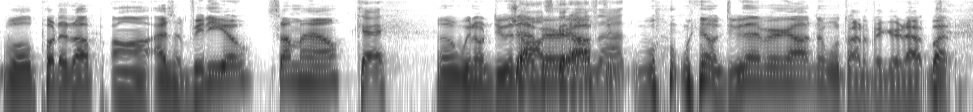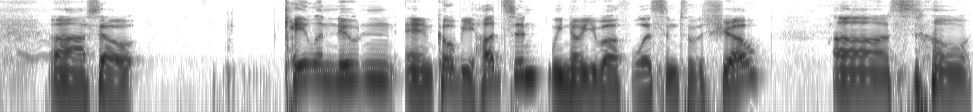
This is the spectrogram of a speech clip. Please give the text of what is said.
we'll put it up uh, as a video somehow Okay. Uh, we don't do that Jaws, very often. We don't do that very often. We'll try to figure it out. But uh, so, Caylin Newton and Kobe Hudson, we know you both listen to the show. Uh, so,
